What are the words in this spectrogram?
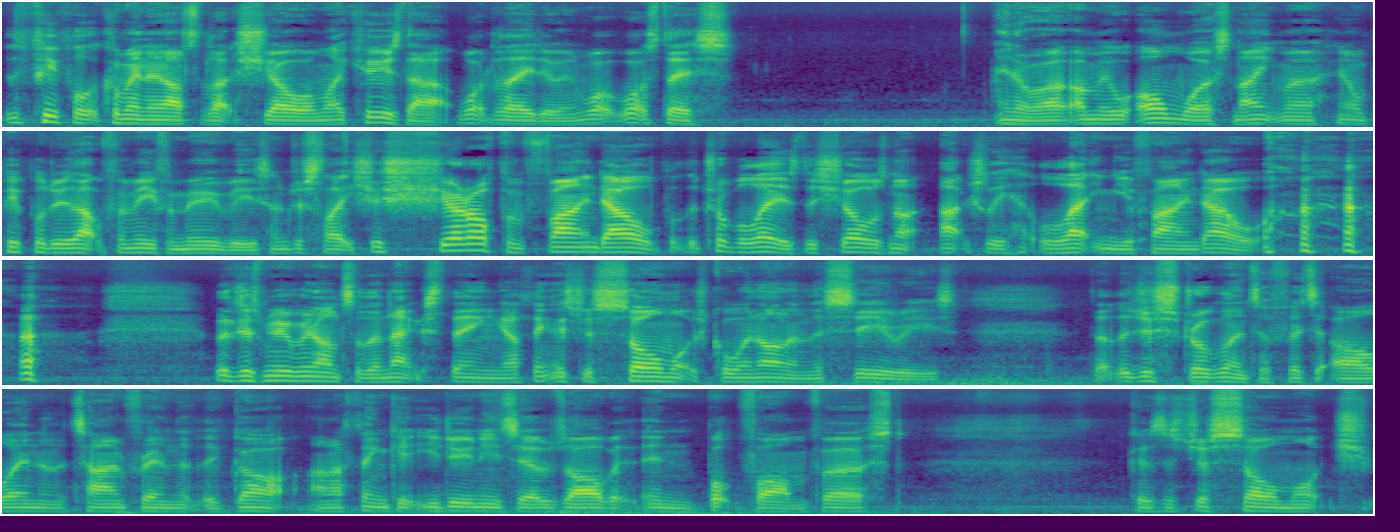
the people that come in and out of that show, I'm like, who's that? What are they doing? What what's this? you know, I'm my own worst nightmare. You know, people do that for me for movies. I'm just like, just shut up and find out. But the trouble is, the show's not actually letting you find out. they're just moving on to the next thing. I think there's just so much going on in this series that they're just struggling to fit it all in in the time frame that they've got. And I think it, you do need to absorb it in book form first because there's just so much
